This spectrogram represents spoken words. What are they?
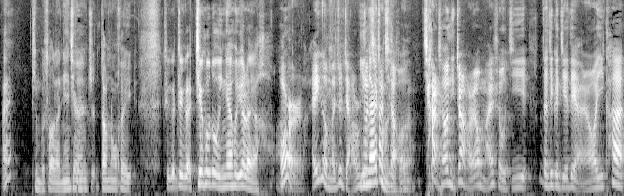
哎挺不错的，年轻人当中会这个这个接受度应该会越来越好啊。偶尔来一个嘛，就假如说恰巧恰巧你正好要买手机，在这个节点，然后一看，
